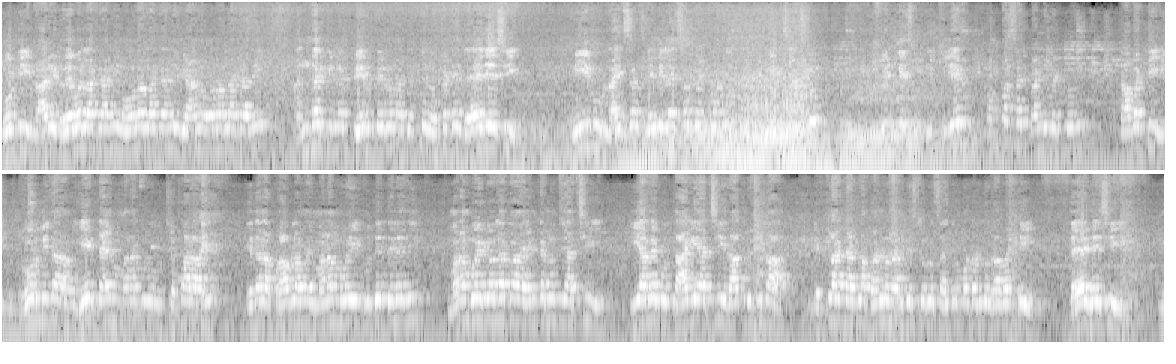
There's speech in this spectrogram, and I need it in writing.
తోటి లారీ డ్రైవర్లకు కానీ ఓనర్లకు కానీ వ్యాన్ ఓనర్లకు కానీ అందరికీ మేము పేరు పేరు నాకు చెప్పేది ఒకటే. దయచేసి మీరు లైసెన్స్ హెవీ లైసెన్స్ పెట్టుకోండి. ఇన్సెన్స్ ఫిట్నెస్ ఇది క్లియర్ కంపల్సరీ బండి పెట్టుకోండి. కాబట్టి రోడ్ మీద ఏ టైం మనకు చెప్పాలి ఏదైనా ప్రాబ్లం అయ్యి మనం పోయి గుద్దే తెలియదు. మనం పోయేటోళ్ళకు వెనక నుంచి వచ్చి ఇయర్ రేపు తాగి వచ్చి రాత్రి పూట ఎట్లాంటి అట్లా బండ్లు నడిపిస్తున్నారు సైకిల్ మోటార్లు కాబట్టి దయచేసి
